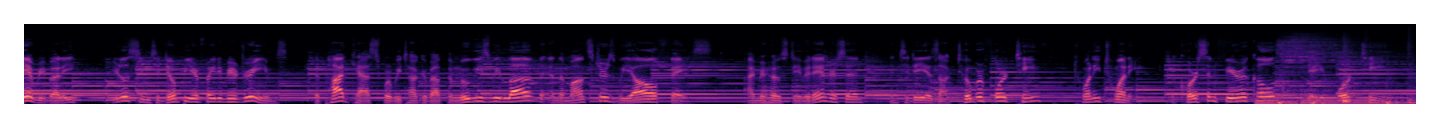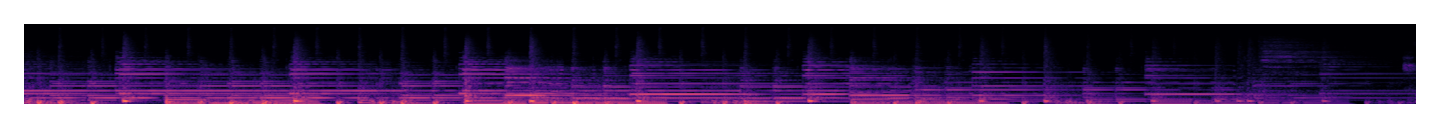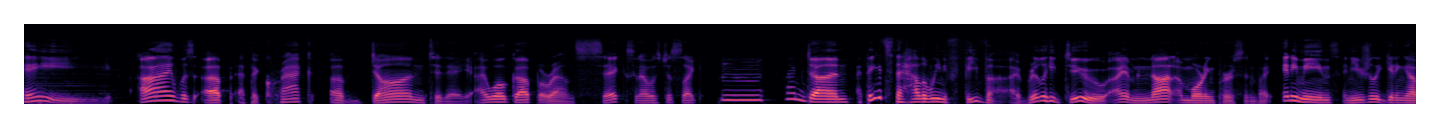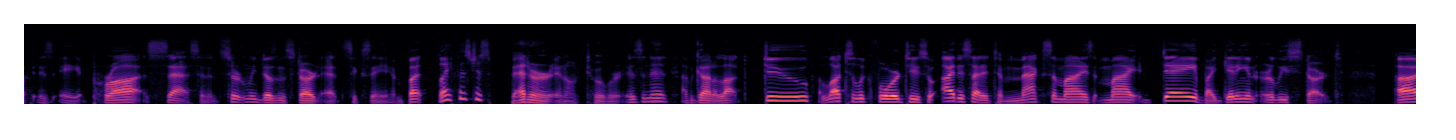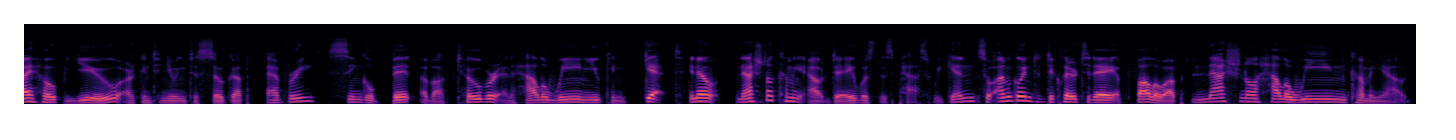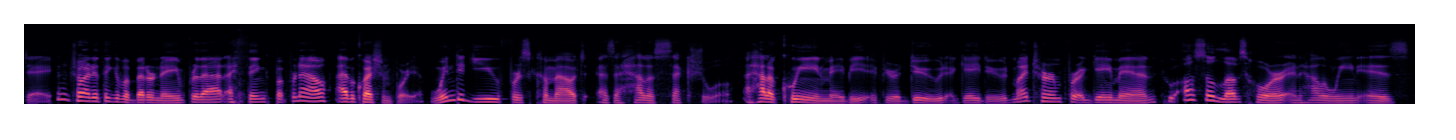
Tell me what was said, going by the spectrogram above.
Hey, everybody. You're listening to Don't Be Afraid of Your Dreams, the podcast where we talk about the movies we love and the monsters we all face. I'm your host, David Anderson, and today is October 14th, 2020. A Course in Fearacles, Day 14. Hey, I was up at the crack of dawn today. I woke up around 6 and I was just like, mm, I'm done. I think it's the Halloween fever. I really do. I am not a morning person by any means, and usually getting up is a process, and it certainly doesn't start at 6 a.m. But life is just better in October, isn't it? I've got a lot to do, a lot to look forward to, so I decided to maximize my day by getting an early start. I hope you are continuing to soak up every single bit of October and Halloween you can get. You know, National Coming Out Day was this past weekend, so I'm going to declare today a follow up National Halloween Coming Out Day. I'm going to try to think of a better name for that, I think, but for now, I have a question for you. When did you first come out as a halosexual? A haloqueen, maybe, if you're a dude, a gay dude. My term for a gay man who also loves horror and Halloween is.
